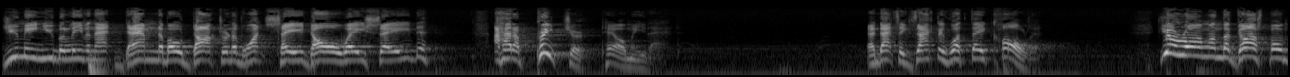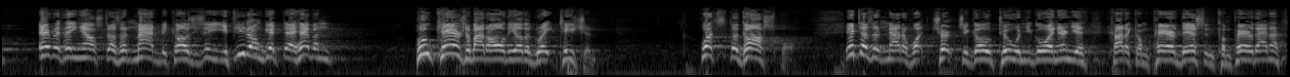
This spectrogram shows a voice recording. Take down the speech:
You mean you believe in that damnable doctrine of once saved, always saved? I had a preacher tell me that. And that's exactly what they called it. If you're wrong on the gospel. Everything else doesn't matter because, you see, if you don't get to heaven, who cares about all the other great teaching? What's the gospel? It doesn't matter what church you go to when you go in there and you try to compare this and compare that.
